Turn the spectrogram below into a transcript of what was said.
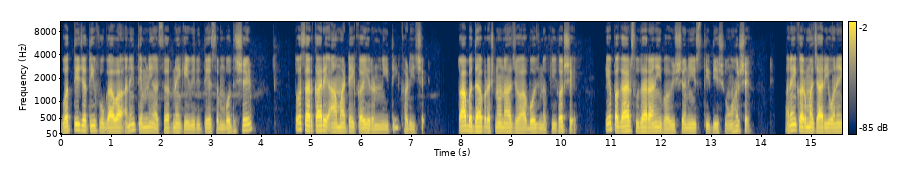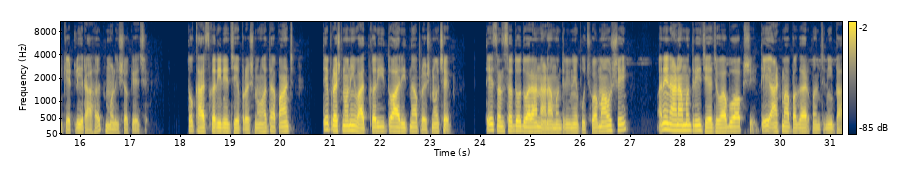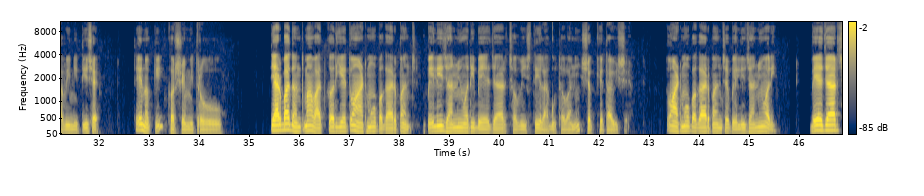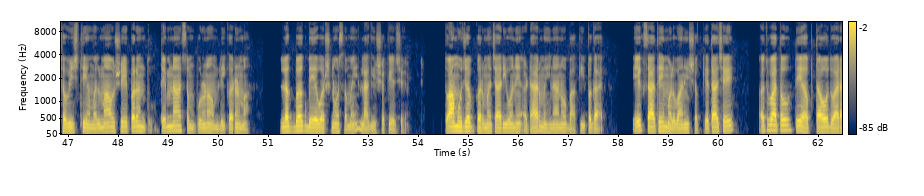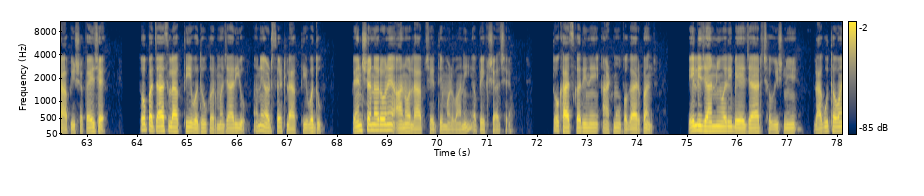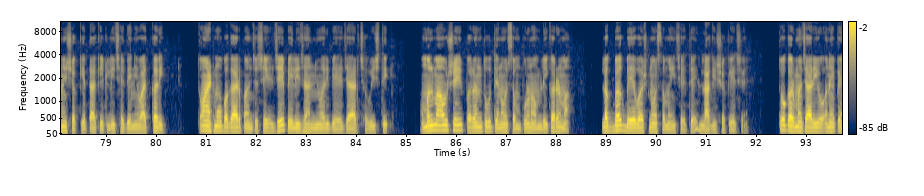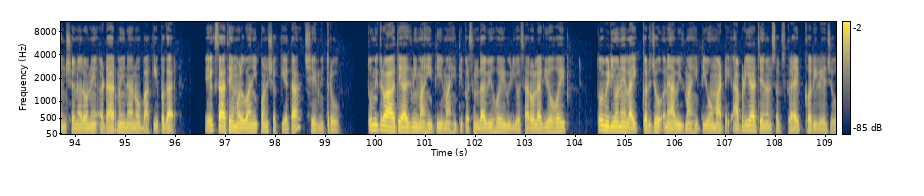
વધતી જતી ફુગાવા અને તેમની અસરને કેવી રીતે સંબોધશે? તો સરકારે આ માટે કઈ રણનીતિ ઘડી છે? તો આ બધા પ્રશ્નોના જવાબો જ નક્કી કરશે કે પગાર સુધારાની ભવિષ્યની સ્થિતિ શું હશે અને કર્મચારીઓને કેટલી રાહત મળી શકે છે? તો ખાસ કરીને જે પ્રશ્નો હતા પાંચ, તે પ્રશ્નોની વાત કરી તો આ રીતના પ્રશ્નો છે તે સંસદો દ્વારા નાણામંત્રીને પૂછવામાં આવશે અને નાણામંત્રી જે જવાબો આપશે તે આઠમા પગાર પંચની ભાવિ નીતિ છે. તે નક્કી કરશે મિત્રો. ત્યારબાદ અંતમાં વાત કરીએ તો આઠમો પગાર પંચ પહેલી જાન્યુઆરી બે હજાર છવ્વીસથી લાગુ થવાની શક્યતા વિશે. તો આઠમો પગાર પંચ પહેલી જાન્યુઆરી બે હજાર છવ્વીસથી અમલમાં આવશે પરંતુ તેમના સંપૂર્ણ અમલીકરણમાં લગભગ બે વર્ષનો સમય લાગી શકે છે. તો આ મુજબ કર્મચારીઓને અઢાર મહિનાનો બાકી પગાર, એક સાથે મળવાની શક્યતા છે અથવા તો તે હપ્તાઓ દ્વારા આપી શકાય છે. તો પચાસ લાખથી વધુ કર્મચારીઓ અને અડસઠ લાખથી વધુ પેન્શનરોને આનો લાભ છે તે મળવાની અપેક્ષા છે. તો ખાસ કરીને આઠમું પગાર પંચ, પહેલી જાન્યુઆરી બે હજાર છવ્વીસની લાગુ થવાની શક્યતા કેટલી છે તેની વાત કરી. તો આઠમો પગાર પંચ છે, જે પહેલી જાન્યુઆરી બે હજાર છવ્વીસથી અમલમાં આવશે, પરંતુ તેનો સંપૂર્ણ અમલીકરણમાં લગભગ બે વર્ષનો સમય છે તે લાગી શકે છે. તો કર્મચારીઓ અને પેન્શનરોને અઢાર મહિનાનો બાકી પગાર એક સાથે મળવાની પણ શક્યતા છે મિત્રો. તો મિત્રો, આ હતી આજની માહિતી. માહિતી પસંદ આવી હોય, વીડિયો સારો લાગ્યો હોય, તો વિડીયોને લાઇક કરજો અને આવી જ માહિતીઓ માટે આપણી આ ચેનલ સબસ્ક્રાઈબ કરી લેજો.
